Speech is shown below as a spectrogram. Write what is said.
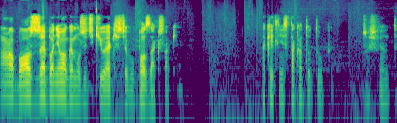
O Boże, bo nie mogłem użyć Q jak jeszcze był poza krzakiem. Tak Caitlyn jest taka do dupy. Że święty.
